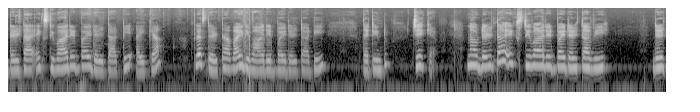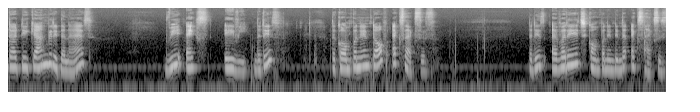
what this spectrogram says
Delta x divided by delta t i cap plus delta y divided by delta t that into j cap. Now delta x divided by delta v delta t can be written as vx av that is the component of x-axis that is average component in the x-axis.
